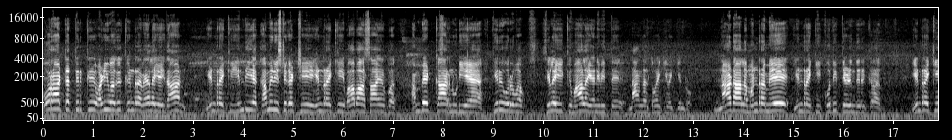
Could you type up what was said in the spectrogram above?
போராட்டத்திற்கு வழிவகுக்கின்ற வேலையை தான் இன்றைக்கு இந்திய கம்யூனிஸ்ட் கட்சி இன்றைக்கு பாபா சாஹேப் அம்பேத்கர்னுடைய திருவுருவ சிலைக்கு மாலை அணிவித்து நாங்கள் துவக்கி வைக்கின்றோம். நாடாளுமன்றமே இன்றைக்கு கொதித்தெழுந்திருக்கிறது. இன்றைக்கு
